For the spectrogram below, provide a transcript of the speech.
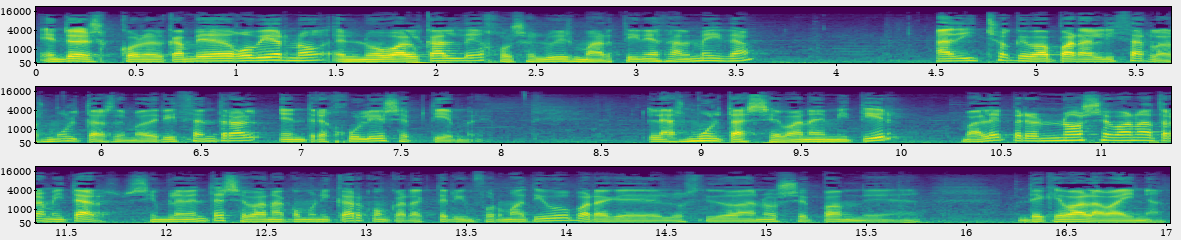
Entonces, con el cambio de gobierno, el nuevo alcalde, José Luis Martínez Almeida, ha dicho que va a paralizar las multas de Madrid Central entre julio y septiembre. Las multas se van a emitir, ¿vale? Pero no se van a tramitar, simplemente se van a comunicar con carácter informativo para que los ciudadanos sepan de, de qué va la vaina.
